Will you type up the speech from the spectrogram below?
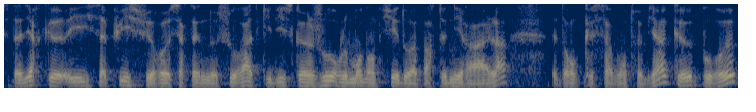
C'est-à-dire qu'il s'appuie sur certaines sourates qui disent qu'un jour le monde entier doit appartenir à Allah. Donc ça montre bien que pour eux,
